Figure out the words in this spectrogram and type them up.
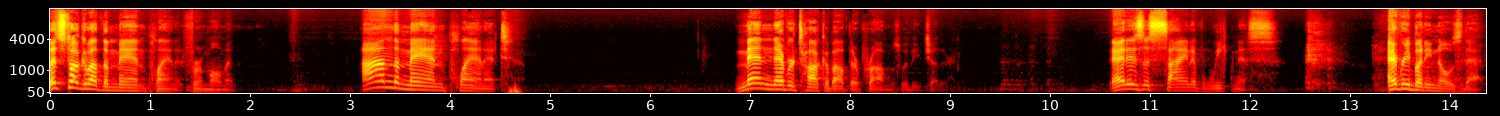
Let's talk about the man planet for a moment. On the man planet, men never talk about their problems with each other. That is a sign of weakness. Everybody knows that.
